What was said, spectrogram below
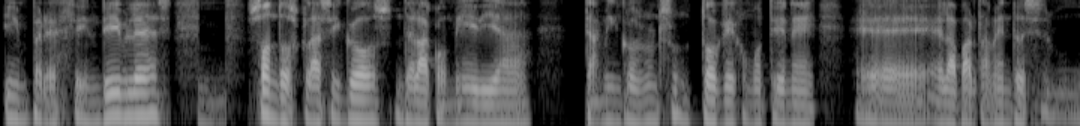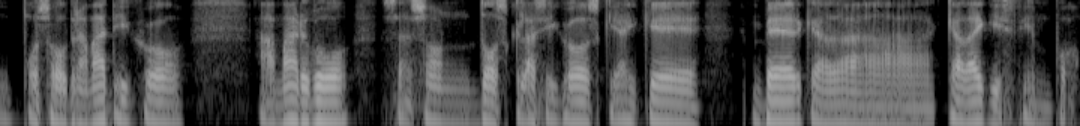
imprescindibles. Son dos clásicos de la comedia, también con un toque como tiene eh, el apartamento, es un pozo dramático, amargo. O sea, son dos clásicos que hay que ver cada, cada X tiempo.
